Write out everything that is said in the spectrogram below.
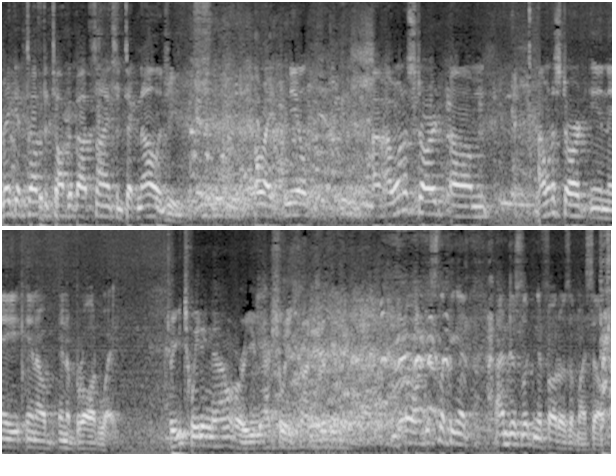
make it tough to talk about science and technology. All right, Neil, I, I want to start. Um, I want to start in a in a in a broad way. Are you tweeting now, or are you actually trying to interview me? No, I'm just looking at I'm just looking at photos of myself. Get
